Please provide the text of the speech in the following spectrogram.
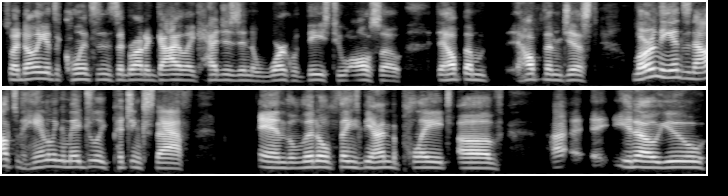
So I don't think it's a coincidence they brought a guy like Hedges in to work with these two also to help them help them just learn the ins and outs of handling a major league pitching staff and the little things behind the plate of uh, you know you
